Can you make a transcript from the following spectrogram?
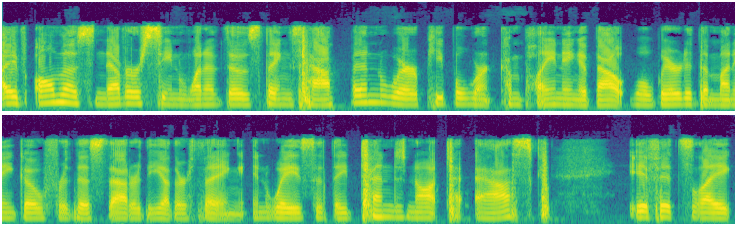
I've almost never seen one of those things happen where people weren't complaining about, well, where did the money go for this, that, or the other thing in ways that they tend not to ask if it's like,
